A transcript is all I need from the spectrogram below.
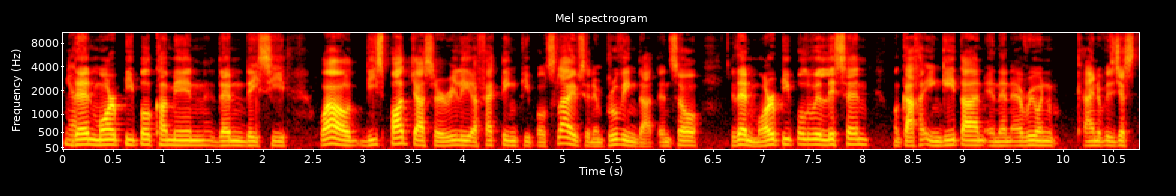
Yep. Then more people come in. Then they see, wow, these podcasts are really affecting people's lives and improving that. And so then more people will listen, magkakaingitan, and then everyone kind of is just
